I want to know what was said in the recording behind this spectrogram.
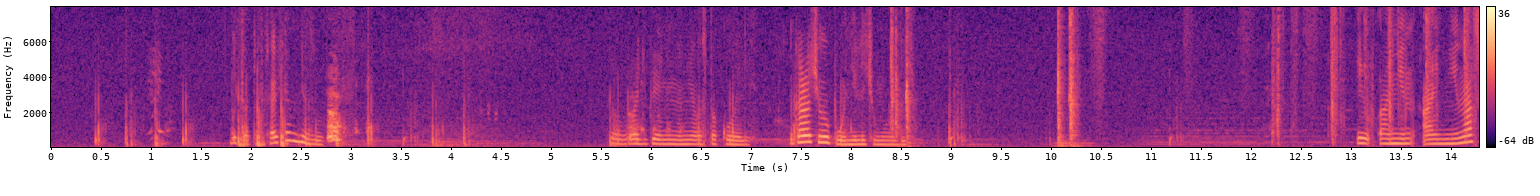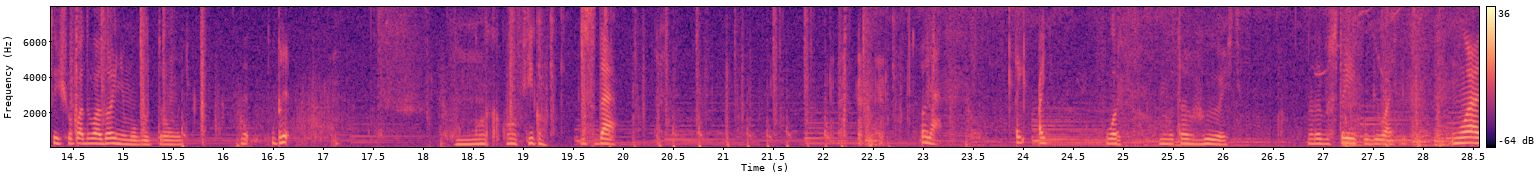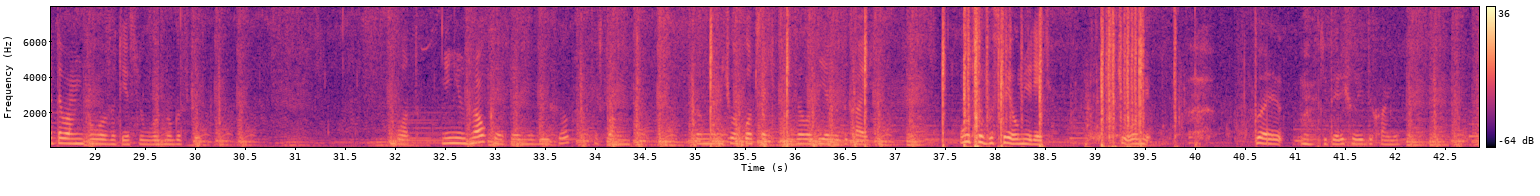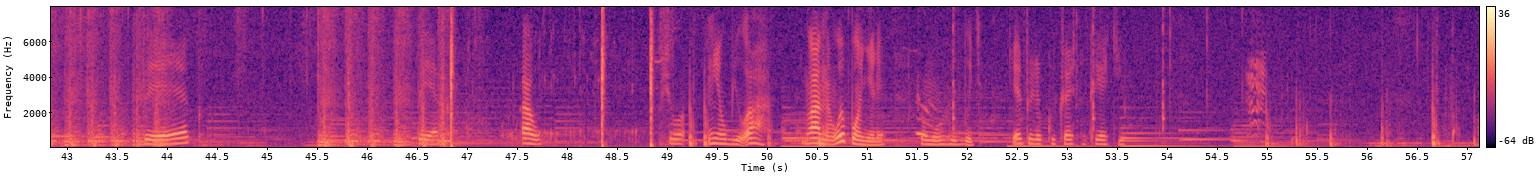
Вы что, там совсем внизу? Ну, вроде бы они на меня успокоились. Ну, короче, вы поняли, чему быть. И они, они нас еще под водой не могут тронуть. Блин. Ну, какого фига? Иди сюда. Вот. Ну, это жесть. Надо быстрее их убивать. Ну, а это вам не поможет, если вас много штук. Вот. Мне не жалко, если я не выжил. Там, мне чувак, кстати, за воде затыкает. Лучше быстрее умереть. Чего мне... Теперь еще и дыхание. Так. Так. Ау. Все, не убил. А, ладно, вы поняли, что может быть. Я переключаюсь на креатив.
